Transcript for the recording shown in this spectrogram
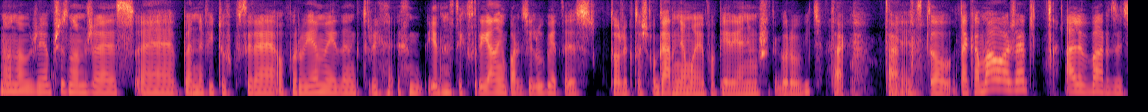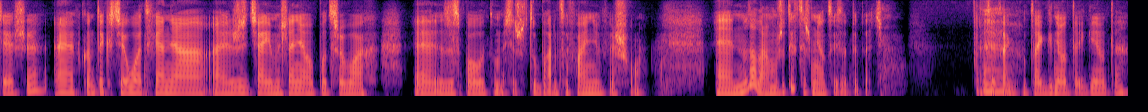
No dobrze, ja przyznam, że z e, benefitów, które oferujemy, jeden, który, jeden z tych, który ja najbardziej lubię, to jest to, że ktoś ogarnia moje papiery, ja nie muszę tego robić. Tak, tak. Jest to taka mała rzecz, ale bardzo cieszy. E, w kontekście ułatwiania e, życia i myślenia o potrzebach zespołu, to myślę, że to bardzo fajnie wyszło. No dobra, może ty chcesz mnie o coś zapytać? Cię tak tutaj gniotę i gniotę.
